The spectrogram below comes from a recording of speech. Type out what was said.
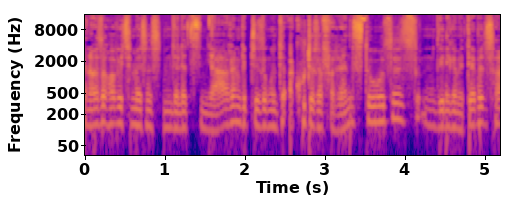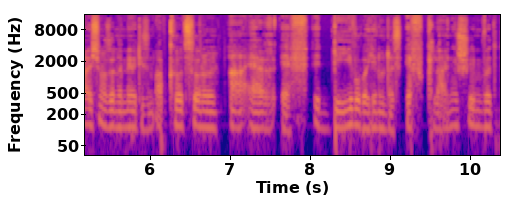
Genauso häufig zumindest in den letzten Jahren gibt es die sogenannte akute Referenzdosis, weniger mit der Bezeichnung, sondern mehr mit diesem Abkürzung ARFD, wobei hier nur das F klein geschrieben wird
